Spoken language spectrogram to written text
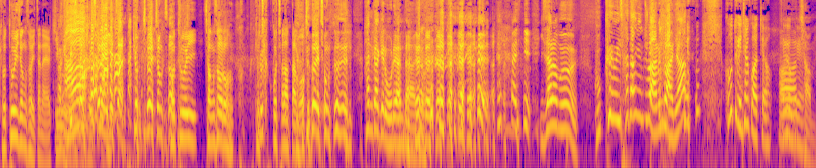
교토의 정서 있잖아요. 기후 아, 전에 얘기했잖아. 교토의 정서. 교토의 정서로 교, 고쳐놨다고. 교토의 정서는 한 가게를 오래 한다. 아니 이 사람은 국회의 사당인 줄 아는 거 아니야? 그것도 괜찮을 것 같아요. 아. 참.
